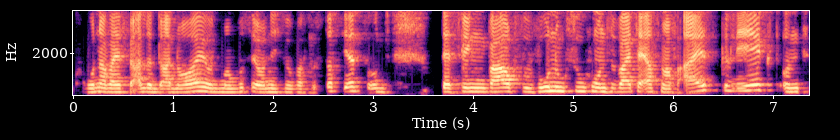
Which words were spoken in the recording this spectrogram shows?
Corona war ja für alle da neu und man wusste ja auch nicht so, was ist das jetzt? Und deswegen war auch so Wohnungssuche und so weiter erstmal auf Eis gelegt und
